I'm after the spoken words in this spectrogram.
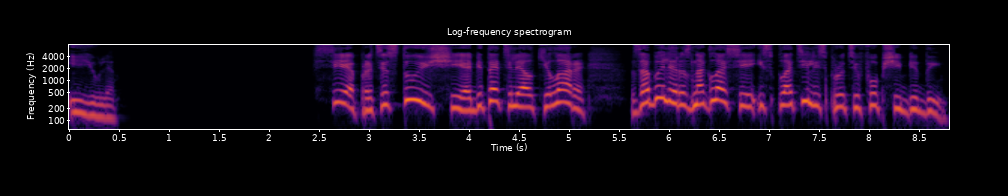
июля. Все протестующие обитатели Алкилары забыли разногласия и сплотились против общей беды.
